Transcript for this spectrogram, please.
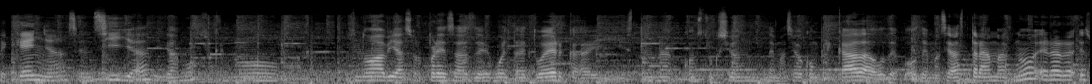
pequeña, sencilla, digamos, que no, pues no había sorpresas de vuelta de tuerca y una construcción demasiado complicada o, demasiadas tramas, ¿no? Era, es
